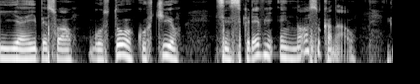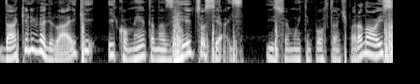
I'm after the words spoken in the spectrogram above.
E aí pessoal, gostou? Curtiu? Se inscreve em nosso canal, dá aquele velho like e comenta nas redes sociais. Isso é muito importante para nós.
